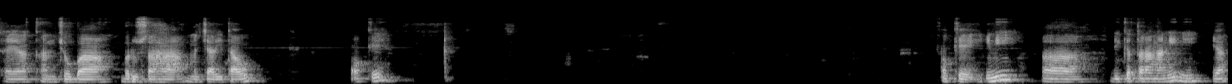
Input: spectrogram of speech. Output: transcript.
saya akan coba berusaha mencari tahu oke okay. Oke, okay, ini uh, di keterangan ini ya,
